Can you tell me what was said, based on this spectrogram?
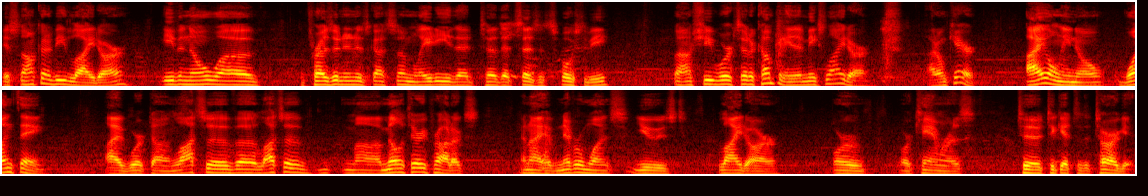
It's not going to be lidar, even though uh, the president has got some lady that uh, that says it's supposed to be. Well, she works at a company that makes lidar. I don't care. I only know one thing. I've worked on lots of uh, lots of uh, military products, and I have never once used lidar or or cameras to, to get to the target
